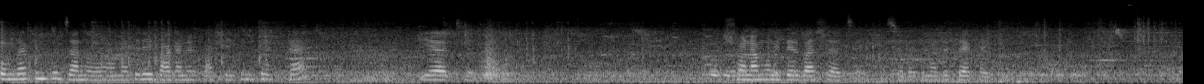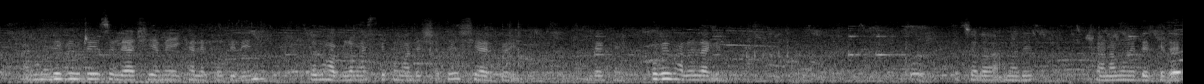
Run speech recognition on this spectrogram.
তোমরা কিন্তু জানো, আমাদের এই বাগানের পাশে কিন্তু একটা ইয়ে আছে। সোনামণিদের বাসা আছে, সেটা তোমাদের দেখাই। ঘুম থেকে উঠে চলে আসি আমি এখানে প্রতিদিন। তো ভাবলাম আজকে তোমাদের সাথে শেয়ার করি। দেখে, খুবই ভালো লাগে। তো চলো আমাদের সোনামণিদেরকে দেখ।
